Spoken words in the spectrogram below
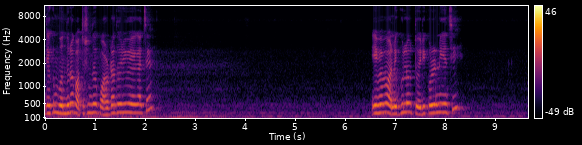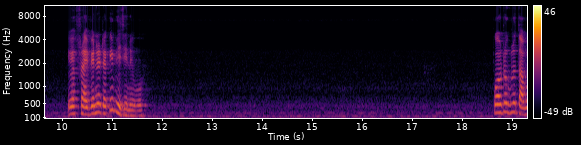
দেখুন বন্ধুরা, কত সুন্দর পরোটা তৈরি হয়ে গেছে। এভাবে অনেকগুলো তৈরি করে নিয়েছি। এবার ফ্রাই প্যানে এটাকে ভেজে নেব। পরোটাগুলো তাও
